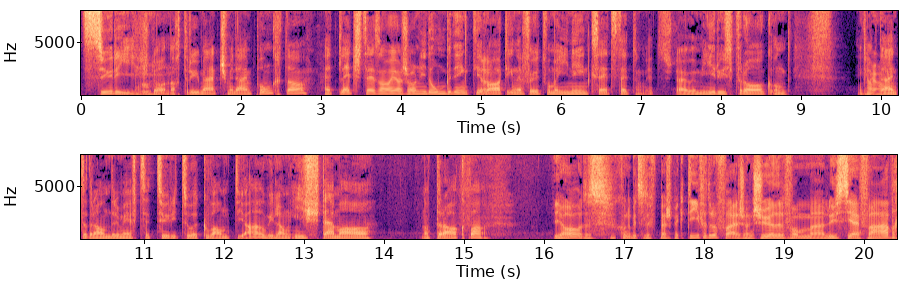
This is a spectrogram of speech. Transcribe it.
Zürich, Mhm. steht nach drei Matches mit einem Punkt da. Hat letzte Saison ja schon nicht unbedingt die Ja. Erwartungen erfüllt, die man in ihn gesetzt hat. Und jetzt stellen wir uns die Frage. Und ich glaube, Ja. der eine oder andere im FC Zürich zugewandt, ja, wie lange ist der Mann noch tragbar? Ja, das kommt ein bisschen auf die Perspektive drauf an. Er ist ein Schüler vom äh, Lucien Favre,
